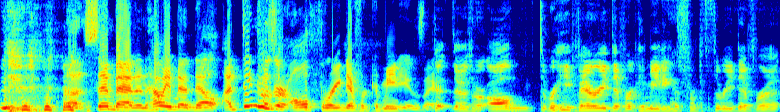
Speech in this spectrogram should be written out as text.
uh, Sinbad and Howie Mandel. I think those are all three different comedians there. Those are all three very different comedians from three different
